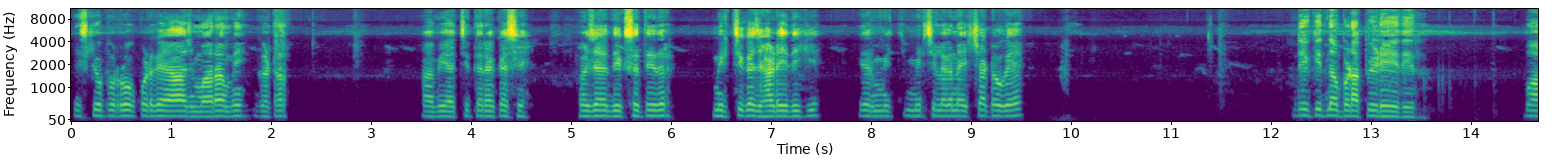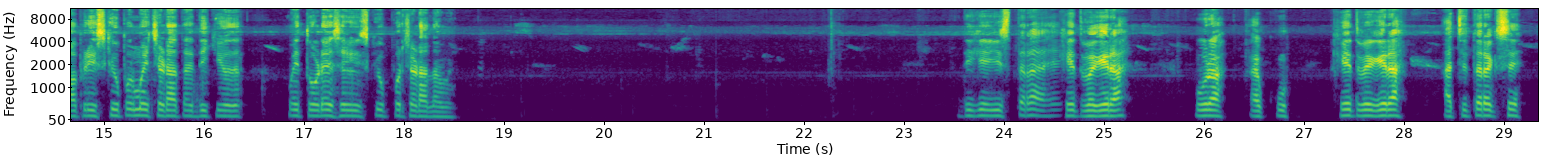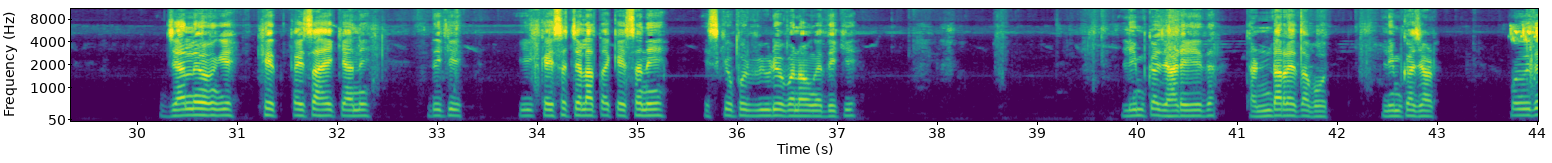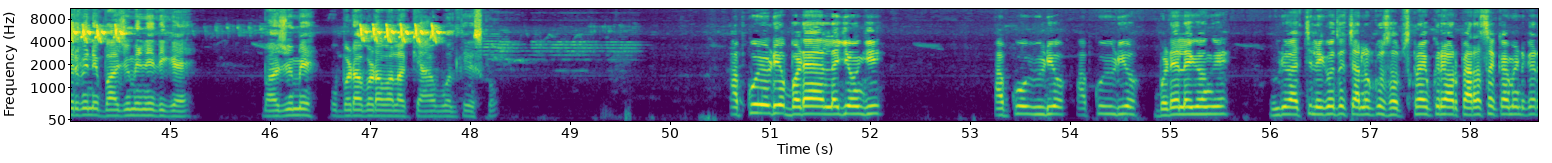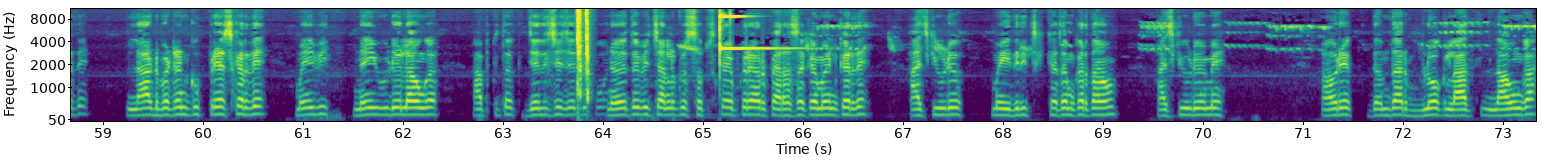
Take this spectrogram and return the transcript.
इसके ऊपर रोक पड़ गया आज मारा में गटर अभी अच्छी तरीके से हो जाए, देख सकते इधर। मिर्ची का झाड़ है, देखिए। इधर मिर्ची लगना स्टार्ट हो गया देख कितना बड़ा पेड़ है इधर। बाप रे, इसके ऊपर मैं चढ़ाता है देखिए उधर। मैं थोड़े से इसके ऊपर चढ़ाता मैं। देखिए, इस तरह है खेत वगैरह। पूरा आपको खेत वगैरह अच्छी तरह से जान ले होंगे, खेत कैसा है, क्या नहीं। देखिए, ये कैसा चलाता है कैसा नहीं। इसके ऊपर वीडियो बनाऊँगा, देखिए। लीम का झाड़ है इधर, ठंडा रहता बहुत। लीम का झाड़। मैं उधर भी नहीं, बाजू में नहीं दिखा है। बाजू में वो बड़ा बड़ा वाला, क्या बोलते हैं इसको? आपको वीडियो बड़ा लगी होंगी। आपको वीडियो आपको वीडियो बड़े लगे होंगे। वीडियो अच्छी लगी हो तो चैनल को सब्सक्राइब करें और प्यारा सा कमेंट कर दे। लाट बटन को प्रेस कर दे। मैं भी नई वीडियो लाऊँगा। आपके तक जल्दी से जल्दी नहीं तो भी चैनल को सब्सक्राइब करें और प्यारा सा कमेंट कर दे। आज की वीडियो मैं इधर ही ख़त्म करता हूँ। आज की वीडियो में और एक दमदार ब्लॉक ला लाऊँगा।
